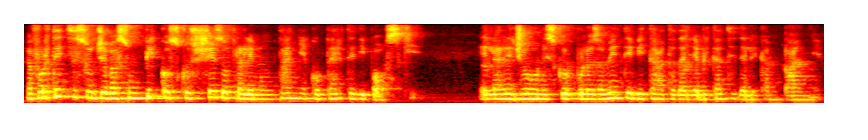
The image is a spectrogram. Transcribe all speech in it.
La fortezza sorgeva su un picco scosceso fra le montagne coperte di boschi e la regione, scrupolosamente evitata dagli abitanti delle campagne,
